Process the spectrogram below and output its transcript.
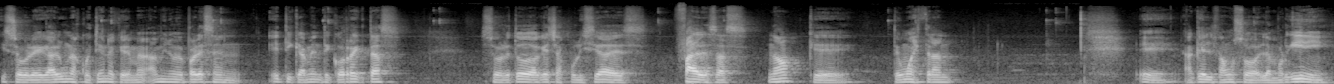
y sobre algunas cuestiones que a mí no me parecen éticamente correctas, sobre todo aquellas publicidades falsas, ¿no? Que te muestran eh, aquel famoso Lamborghini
